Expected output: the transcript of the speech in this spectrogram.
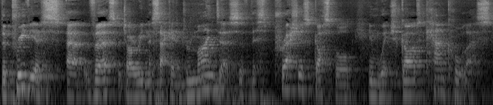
The previous uh, verse, which I'll read in a second, reminds us of this precious gospel in which God can call us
